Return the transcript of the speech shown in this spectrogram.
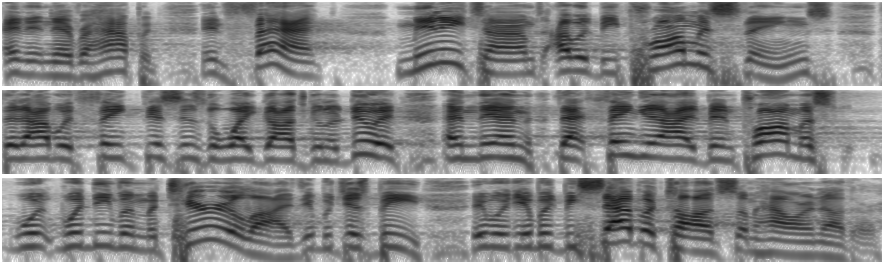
And it never happened. In fact, many times I would be promised things that I would think this is the way God's going to do it, and then that thing that I had been promised would, not even materialize. It would just be, it would, it would be sabotaged somehow or another.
